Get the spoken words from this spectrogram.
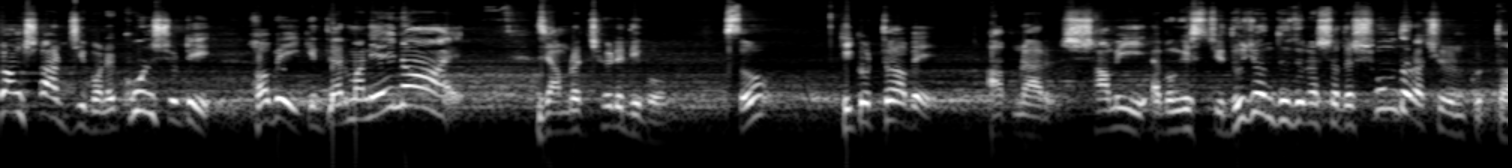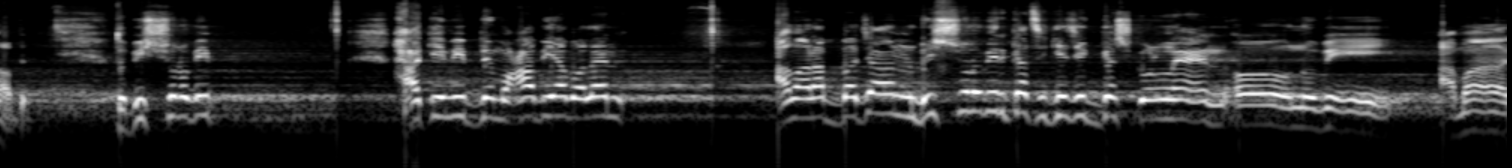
সংসার জীবনে খুনসুটি হবেই, কিন্তু এর মানে এই নয় যে আমরা ছেড়ে দিব। সো কি করতে হবে? আপনার স্বামী এবং স্ত্রী দুজন দুজনের সাথে সুন্দর আচরণ করতে হবে। তো বিশ্বনবী হাকিম ইবনে মুআবিয়া বলেন আমার আব্বাজান বিশ্বনবীর কাছে গিয়ে জিজ্ঞেস করলেন, ও নবী, আমার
